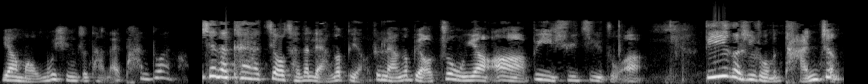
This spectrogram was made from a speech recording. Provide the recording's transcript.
要么无形之痰来判断嘛。现在看一下教材的两个表，这两个表重要啊，必须记住啊。第一个就是我们痰症，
